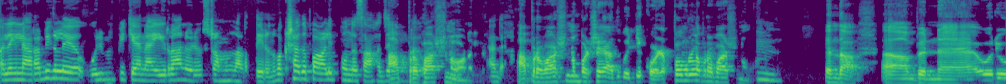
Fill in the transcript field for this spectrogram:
അല്ലെങ്കിൽ അറബികളെ ഒരുമിപ്പിക്കാനായി ഇറാൻ ഒരു ശ്രമം നടത്തിയിരുന്നു. പക്ഷെ അത് പാളിപ്പോന്ന ആ സാഹചര്യം പ്രഭാഷണമാണല്ലോ. അതെ. ആ പ്രഭാഷണം പക്ഷെ അത് വലിയ കുഴപ്പമുള്ള പ്രഭാഷണമാണ്. എന്താ പിന്നെ ഒരു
